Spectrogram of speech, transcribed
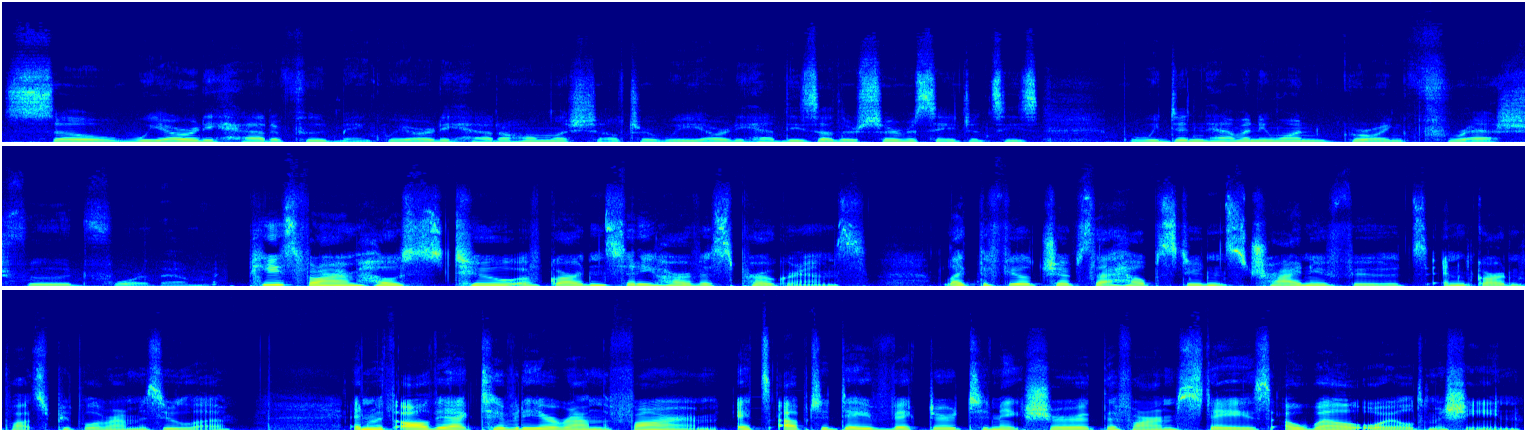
So, we already had a food bank, we already had a homeless shelter, we already had these other service agencies, but we didn't have anyone growing fresh food for them. Peace Farm hosts two of Garden City Harvest programs, like the field trips that help students try new foods and garden plots for people around Missoula. And with all the activity around the farm, it's up to Dave Victor to make sure the farm stays a well oiled machine.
